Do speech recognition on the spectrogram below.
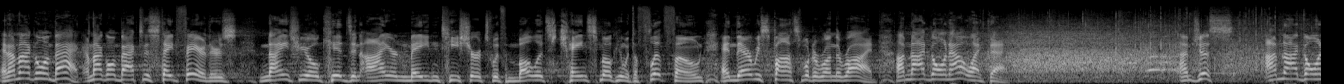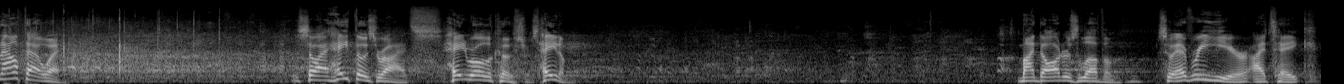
And I'm not going back. I'm not going back to the state fair. There's 19 year old kids in Iron Maiden t shirts with mullets, chain smoking with a flip phone, and they're responsible to run the ride. I'm not going out like that. I'm just, I'm not going out that way. So I hate those rides, hate roller coasters, hate them. My daughters love them. So every year I take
